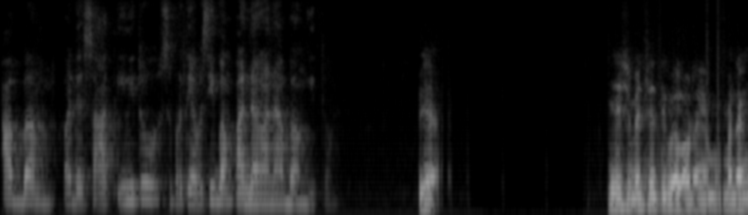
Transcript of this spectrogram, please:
abang pada saat ini tuh seperti apa sih bang pandangan abang gitu? Ya. Jadi sebenarnya saya tipe orang yang memandang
